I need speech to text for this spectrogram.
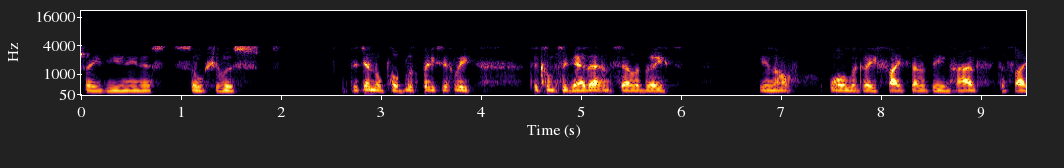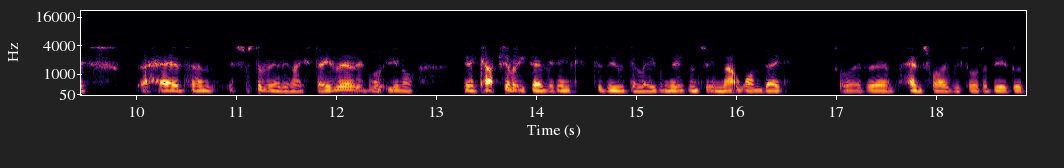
trade unionists, socialists, the general public, basically, to come together and celebrate. You know, all the great fights that have been had, the fights ahead, and it's just a really nice day, really. But you know, it encapsulates everything to do with the labour movement in that one day. So, it's, um, hence why we thought it'd be a good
